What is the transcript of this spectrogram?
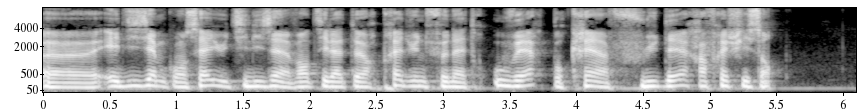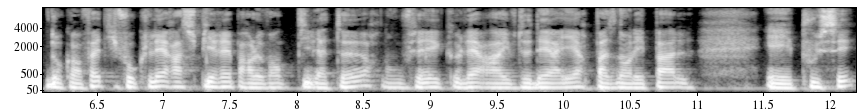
Euh, et dixième conseil, utiliser un ventilateur près d'une fenêtre ouverte pour créer un flux d'air rafraîchissant. Donc en fait, il faut que l'air aspiré par le ventilateur, donc vous savez que l'air arrive de derrière, passe dans les pales et poussé.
